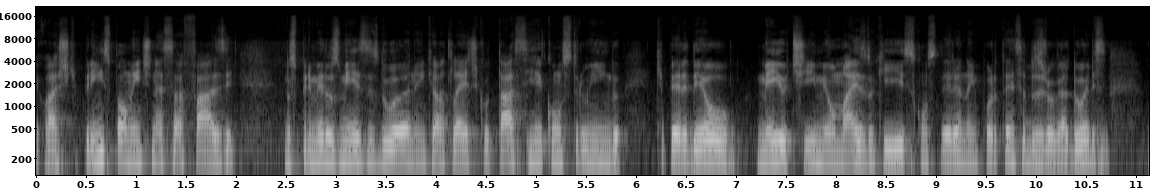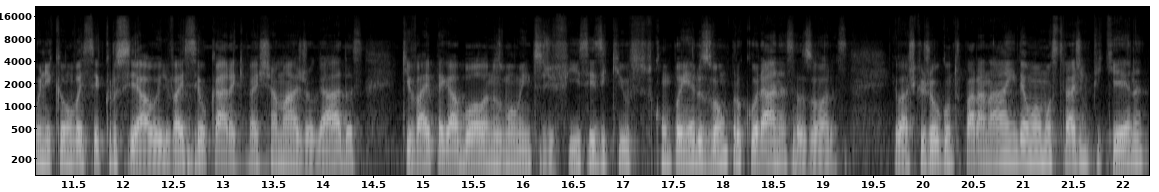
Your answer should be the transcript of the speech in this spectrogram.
Eu acho que principalmente nessa fase, nos primeiros meses do ano em que o Atlético está se reconstruindo, que perdeu meio time ou mais do que isso, considerando a importância dos jogadores, o Nicão vai ser crucial. Ele vai ser o cara que vai chamar as jogadas, que vai pegar a bola nos momentos difíceis e que os companheiros vão procurar nessas horas. Eu acho que o jogo contra o Paraná ainda é uma amostragem pequena,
